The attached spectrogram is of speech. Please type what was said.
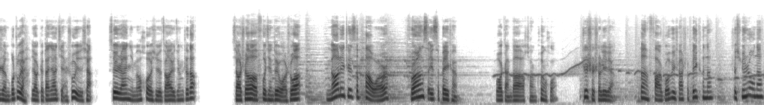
忍不住呀，要给大家简述一下。虽然你们或许早已经知道，小时候父亲对我说：“Knowledge is power, France is bacon。”我感到很困惑。知识是力量，但法国为啥是 bacon 呢？是熏肉呢？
